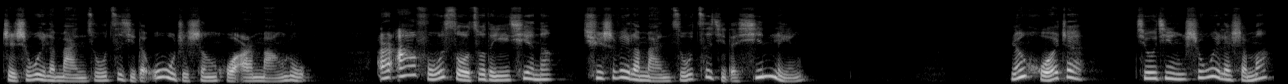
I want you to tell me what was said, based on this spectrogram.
只是为了满足自己的物质生活而忙碌，而阿福所做的一切呢，却是为了满足自己的心灵。人活着究竟是为了什么？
